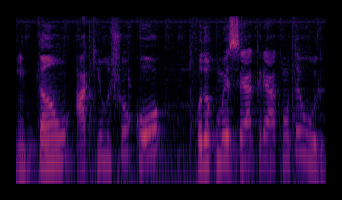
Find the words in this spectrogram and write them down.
Então aquilo chocou quando eu comecei a criar conteúdo.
